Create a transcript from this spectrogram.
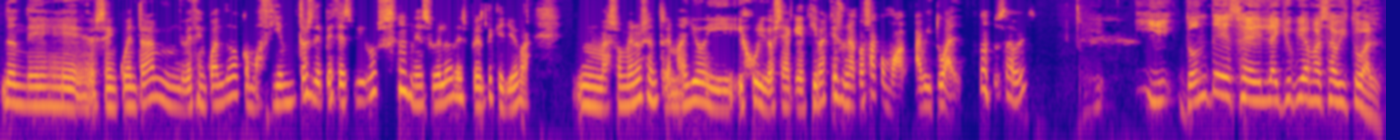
donde se encuentran de vez en cuando como cientos de peces vivos en el suelo después de que llueva, más o menos entre mayo y, julio. O sea que encima es que es una cosa como habitual, ¿sabes? ¿Y dónde es eh, la lluvia más habitual?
